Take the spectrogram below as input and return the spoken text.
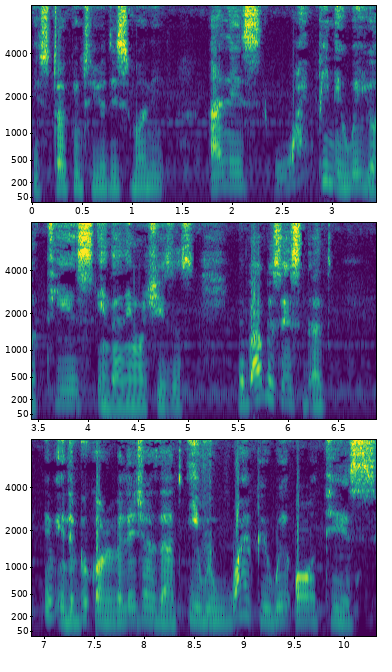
is talking to you this morning and is wiping away your tears in the name of Jesus. The Bible says that in the book of Revelations that he will wipe away all tears.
